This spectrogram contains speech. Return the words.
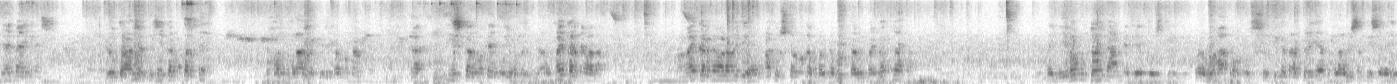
ध्यान में आएगी लोग तो आसक्ति से कर्म करते हैं। फल, फलाशक्ति से कर्म करते हैं। करने वाला मैं करने वाला यदि होगा तो उस कर्म का फल का भुगता भी मैं बन जाऊँगा तो एवं तो ही में थे दोस्ती पर वहाँ पर उस श्रुति का तात्पर्य क्या फलाभिसंधि से रही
